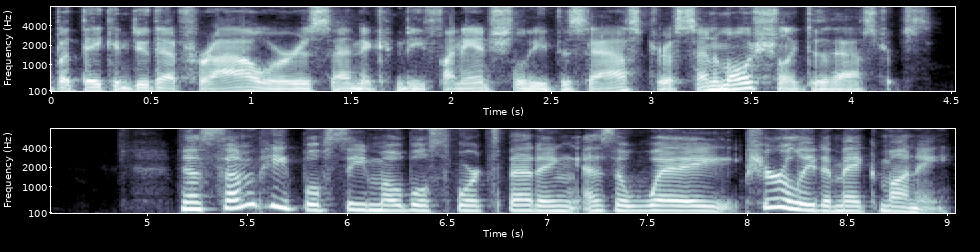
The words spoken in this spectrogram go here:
but they can do that for hours and it can be financially disastrous and emotionally disastrous. Now, some people see mobile sports betting as a way purely to make money.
